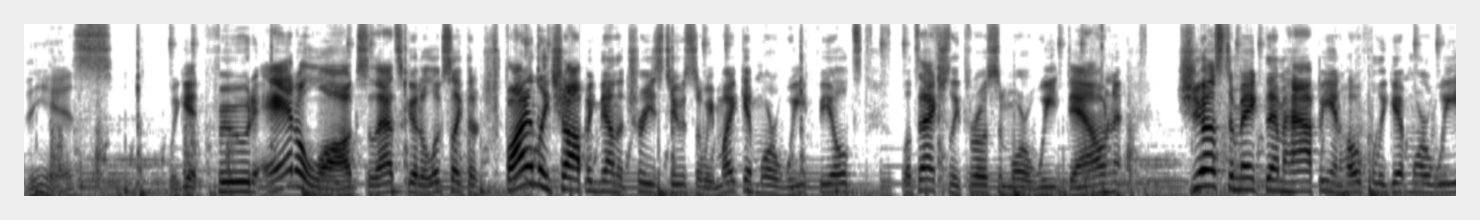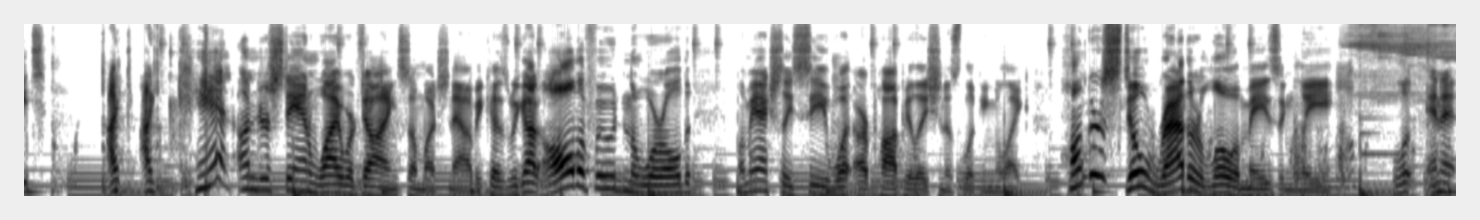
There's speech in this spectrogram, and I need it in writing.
this, we get food and a log, so that's good. It looks like they're finally chopping down the trees, too, so we might get more wheat fields. Let's actually throw some more wheat down just to make them happy and hopefully get more wheat. I, I can't understand why we're dying so much now, because we got all the food in the world. Let me actually see what our population is looking like. Hunger's still rather low, amazingly. Look, and it,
